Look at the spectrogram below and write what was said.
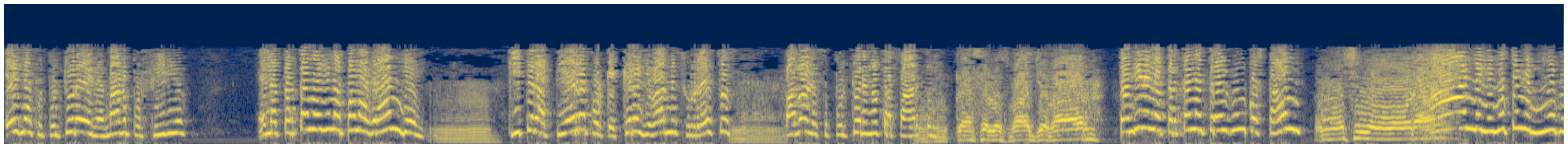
es la sepultura de mi hermano Porfirio. En la tartana hay una pala grande. Mm, Quite la tierra porque quiero llevarme sus restos para la sepultura en otra parte. mm, ¿Qué se los va a llevar? También en la tartana traigo un costal. Ah, señora. Ándale, no tenga miedo.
